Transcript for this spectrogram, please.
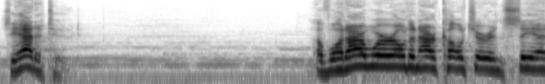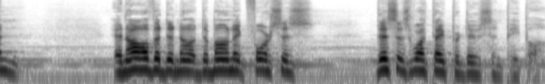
It's the attitude of what our world and our culture and sin and all the demonic forces, this is what they produce in people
